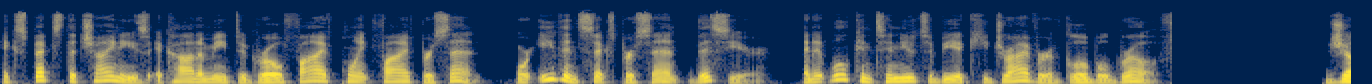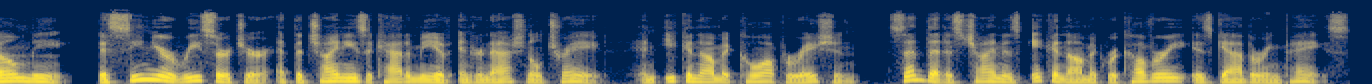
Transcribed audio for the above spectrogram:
expects the Chinese economy to grow 5.5% or even 6% this year, and it will continue to be a key driver of global growth. Zhou Mi, a senior researcher at the Chinese Academy of International Trade and Economic Cooperation, said that as China's economic recovery is gathering pace,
